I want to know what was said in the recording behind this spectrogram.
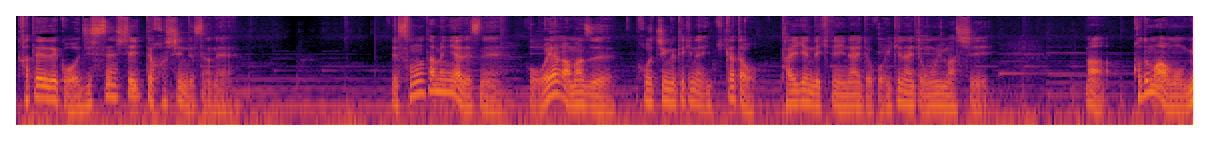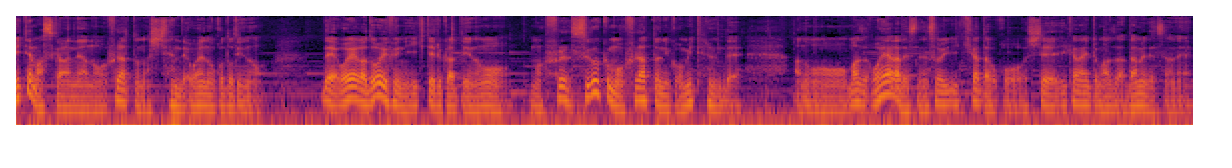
家庭でこう実践していってほしいんですよね。でそのためにはですね親がまずコーチング的な生き方を体現できていないとこういけないと思いますしまあ子供はもう見てますからねあのフラットな視点で親のことっていうのを。で親がどういうふうに生きてるかっていうのも、まあ、すごくもうフラットにこう見てるんで、あのまず親がですねそういう生き方をこうしていかないとまずはダメですよね。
